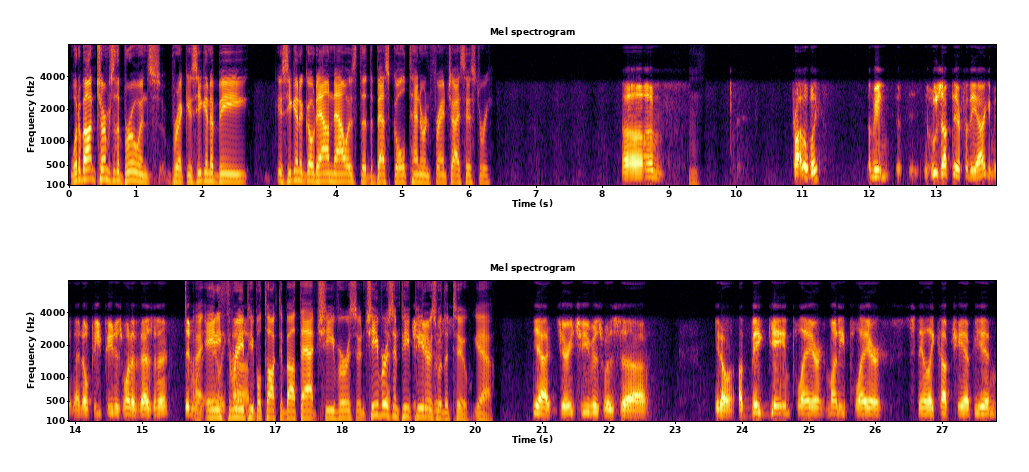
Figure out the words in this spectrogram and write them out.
What about in terms of the Bruins, Brick? Is he going to be? Is he going to go down now as the, the best goaltender in franchise history? Um, hmm. probably. I mean, who's up there for the argument? I know Pete Peeters won a Vezina. Didn't uh, Eighty-three people talked about that. Cheevers and Cheevers yeah, and Pete Peeters were the two. Yeah. Yeah, Jerry Cheevers was uh, you know, a big game player, money player, Stanley Cup champion,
